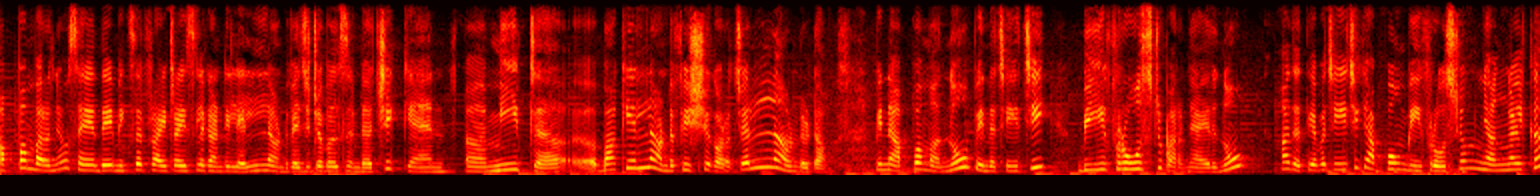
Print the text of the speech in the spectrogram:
അപ്പം പറഞ്ഞു സേ ദേ മിക്സഡ് ഫ്രൈഡ് റൈസിൽ കണ്ടില്ല എല്ലാം ഉണ്ട്. വെജിറ്റബിൾസ് ഉണ്ട് ചിക്കൻ മീറ്റ് ബാക്കി എല്ലാം ഉണ്ട്. ഫിഷ് കുറച്ച് എല്ലാം ഉണ്ട് കേട്ടോ പിന്നെ അപ്പം വന്നു പിന്നെ ചേച്ചി ബീഫ് റോസ്റ്റ് പറഞ്ഞായിരുന്നു. അതെത്തി. അപ്പോൾ ചേച്ചിക്ക് അപ്പവും ബീഫ് റോസ്റ്റും ഞങ്ങൾക്ക്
